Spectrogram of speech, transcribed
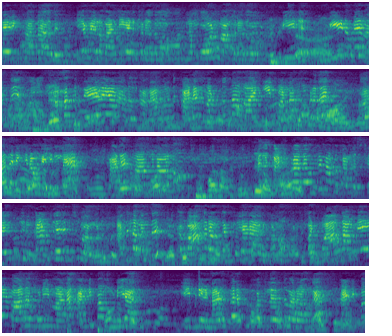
சேவிங்ஸ் ஆக ஆகுது. இஎம்ஐல வண்டி எடுக்கிறதோ இல்ல போன் வாங்குறதோ வீடு வீடுமே வந்து நமக்கு தேவையான அளவு தான் நாங்க வந்து கடன் மட்டும்தான் வாங்கி பண்ணணும்ன்றத ஆதரிக்க படிக்கிறவங்க இல்ல. கடன் வாங்கினாலும் அதை கட்டுற அளவுக்கு நமக்கு அந்த ஸ்ட்ரென்த் இருக்கான்னு தெரிஞ்சு வாங்கணும் அதுல வந்து வாங்குறவங்க கிளியரா இருக்கணும். பட் வாங்காமே வாழ முடியுமானா கண்டிப்பா முடியாது. இப்படி நடுத்தர குடும்பத்துல இருந்து வரவங்க கண்டிப்பா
